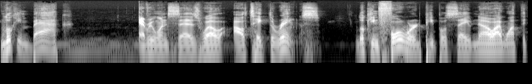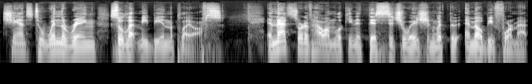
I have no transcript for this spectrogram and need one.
Looking back, everyone says, well, I'll take the rings. Looking forward, people say, no, I want the chance to win the ring, so let me be in the playoffs. And that's sort of how I'm looking at this situation with the MLB format.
